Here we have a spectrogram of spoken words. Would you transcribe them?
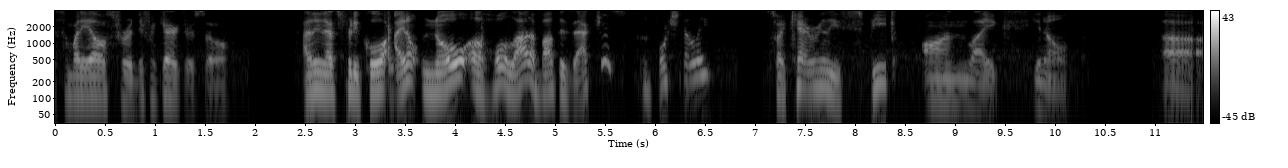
somebody else for a different character so i think that's pretty cool. I don't know a whole lot about this actress unfortunately so i can't really speak on like you know uh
